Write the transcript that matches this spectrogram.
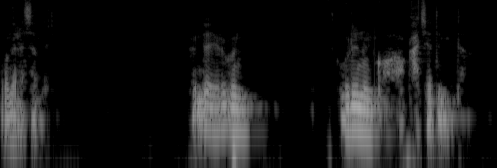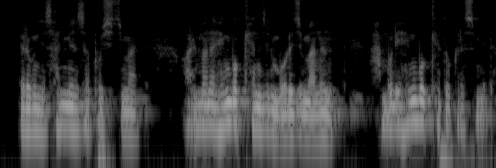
오늘의 사람들이. 그런데 여러분, 우리는 꼭 가져야 됩니다. 여러분이 살면서 보시지만 얼마나 행복한지는 모르지만은 아무리 행복해도 그렇습니다.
